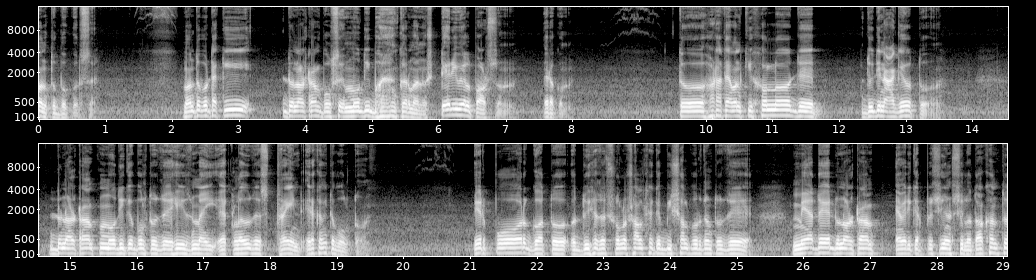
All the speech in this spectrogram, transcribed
মন্তব্য করছে। মন্তব্যটা কি? ডোনাল্ড ট্রাম্প বলছে, মোদি ভয়ঙ্কর মানুষ টেরিবেল পারসন এরকম। তো হঠাৎ এমন কি হলো যে দুই দিন আগেও তো ডোনাল্ড ট্রাম্প মোদিকে বলতো যে he is my closest friend, এরকমই তো বলতো। এরপর গত দুই হাজার ষোলো সাল থেকে বিশ সাল পর্যন্ত যে মেয়াদে ডোনাল্ড ট্রাম্প আমেরিকার প্রেসিডেন্ট ছিল, তখন তো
